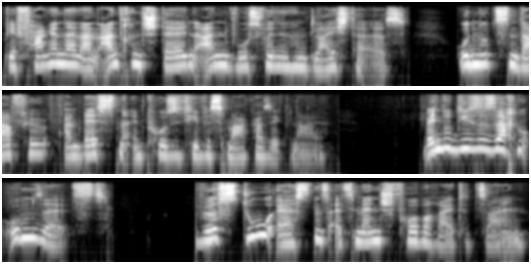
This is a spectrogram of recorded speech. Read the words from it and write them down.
Wir fangen dann an anderen Stellen an, wo es für den Hund leichter ist und nutzen dafür am besten ein positives Markersignal. Wenn du diese Sachen umsetzt, wirst du erstens als Mensch vorbereitet sein.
